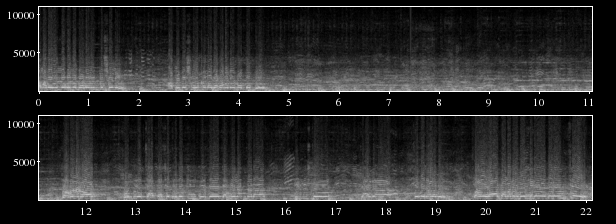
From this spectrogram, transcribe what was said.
আমাদের অন্য কোনো বলার উদ্দেশ্য নেই। আপনাদের সুরক্ষাটা দেখা আমাদের কর্তব্য। যখন রথ মন্দিরের চারপাশে প্রদক্ষিণ করবে, তখন আপনারা নির্দিষ্ট জায়গা চেপে দাঁড়াবেন। মায়ের রথ আমাদের মন্দিরের উপরে উঠছে।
